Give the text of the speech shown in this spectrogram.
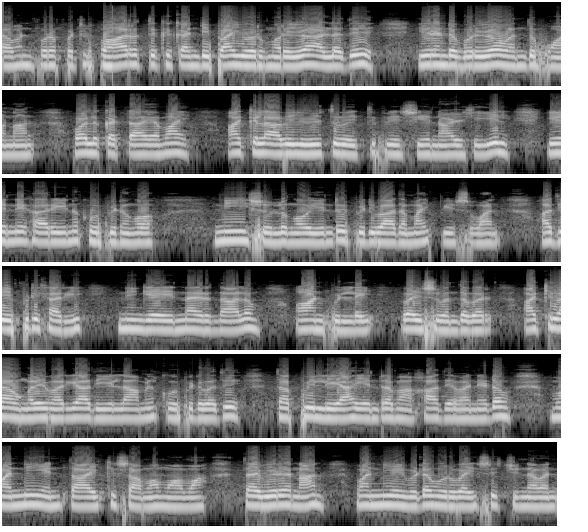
அவன் புறப்பட்டு வாரத்துக்கு கண்டிப்பாய் ஒரு முறையோ அல்லது இரண்டு முறையோ வந்து போனான். வலுக்கட்டாயமாய் ஆக்கிலாவை இழுத்து வைத்து பேசிய நாழிகையில் என்னை ஹரின்னு கூப்பிடுங்கோ. நீ சொல்லுங்கோ என்று பிடிவாதமாய் பேசுவான். அது எப்படி ஹரி? நீங்கள் என்ன இருந்தாலும் ஆண் பிள்ளை வயசு வந்தவர் அகிலா உங்களை மரியாதை இல்லாமல் கூப்பிடுவது தப்பு இல்லையா என்ற மகாதேவனிடம் மன்னி என் தாய்க்கு சமமாமா தவிர நான் மன்னியை விட ஒரு வயசு சின்னவன்.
